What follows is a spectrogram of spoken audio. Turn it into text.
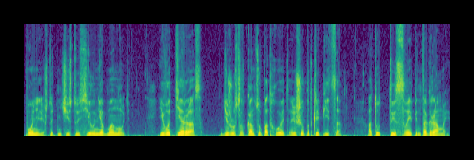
Поняли, что нечистую силу не обмануть. И вот те раз. Дежурство к концу подходит, решил подкрепиться. А тут ты с своей пентаграммой.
